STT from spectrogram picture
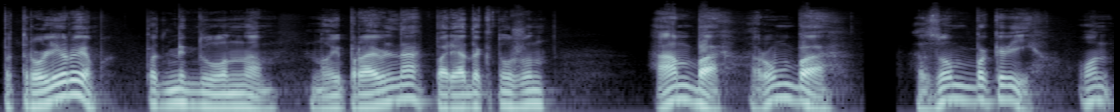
«Патрулируем?» — подмигнул он нам. «Ну и правильно, порядок нужен. Амба, румба, зомбакви». Он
